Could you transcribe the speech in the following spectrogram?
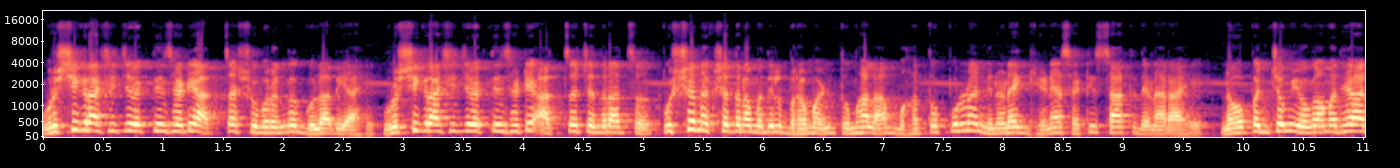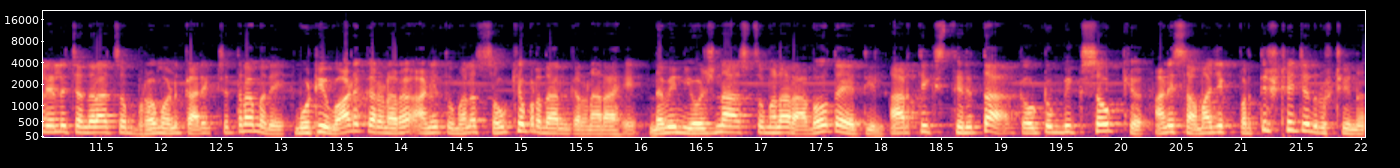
वृश्चिक राशीच्या व्यक्तींसाठी आजचा शुभ रंग गुलाबी आहे. वृश्चिक राशीच्या व्यक्तींसाठी आजचं चंद्राचं पुष्य नक्षत्रामधील भ्रमण तुम्हाला महत्त्वपूर्ण निर्णय घेण्यासाठी साथ देणार आहे. नवपंचम योगामध्ये आलेलं चंद्राचं भ्रमण कार्यक्षेत्रामध्ये मोठी वाढ करणारं आणि तुम्हाला सौख्य प्रदान करणार आहे. नवीन योजना आज तुम्हाला राबवता येतील. आर्थिक स्थिरता कौटुंबिक सौख्य आणि सामाजिक प्रतिष्ठेच्या दृष्टीनं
